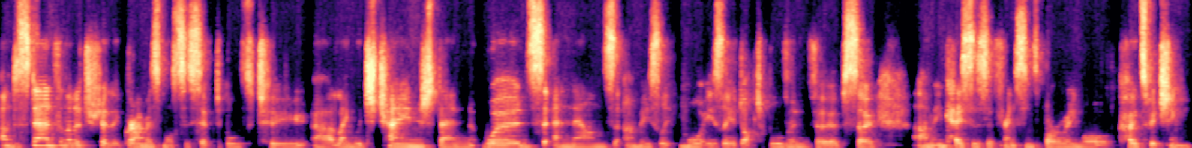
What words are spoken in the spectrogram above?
understand from the literature that grammar is more susceptible to uh, language change than words, and nouns are easily, more easily adoptable than verbs. So, um, in cases of, for instance, borrowing or code switching.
